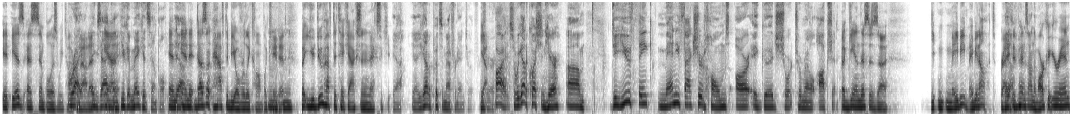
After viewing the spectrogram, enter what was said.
it is as simple as we talk Right. about it. Exactly. And, you can make it simple. and, yeah. and it doesn't have to be overly complicated, but you do have to take action and execute. Yeah, yeah, you got to put some effort into it for Yeah. sure. All right, so we got a question here. Um, do you think manufactured homes are a good short-term rental option? again, this is a maybe, maybe not, right? Yeah. It depends on the market you're in.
